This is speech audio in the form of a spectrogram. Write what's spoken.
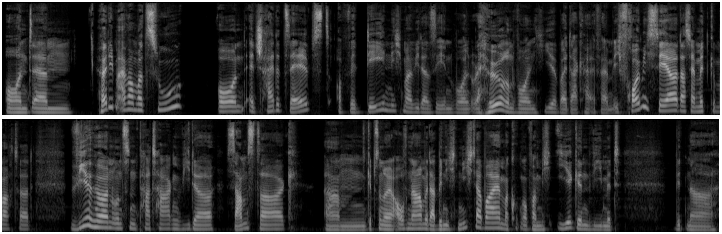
Und ähm, hört ihm einfach mal zu und entscheidet selbst, ob wir den nicht mal wieder sehen wollen oder hören wollen hier bei Dakar FM. Ich freue mich sehr, dass er mitgemacht hat. Wir hören uns ein paar Tagen wieder. Samstag ähm, gibt eine neue Aufnahme, da bin ich nicht dabei. Mal gucken, ob er mich irgendwie mit mit einer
